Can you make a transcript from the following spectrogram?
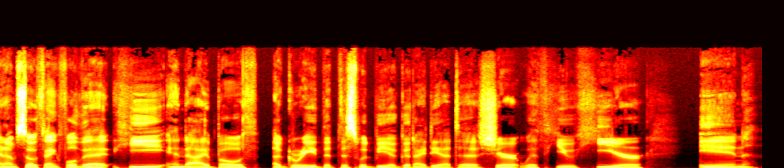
And I'm so thankful that he and I both agreed that this would be a good idea to share it with you here in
